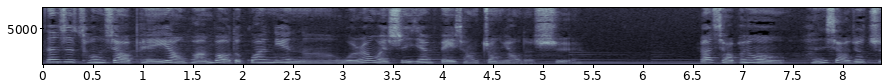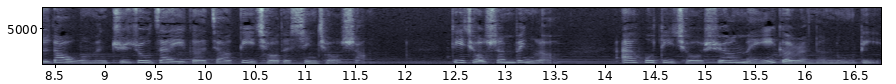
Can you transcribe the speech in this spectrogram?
但是从小培养环保的观念呢，我认为是一件非常重要的事。让小朋友很小就知道，我们居住在一个叫地球的星球上，地球生病了，爱护地球需要每一个人的努力，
